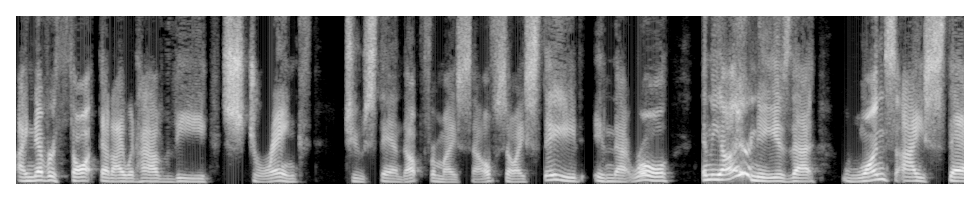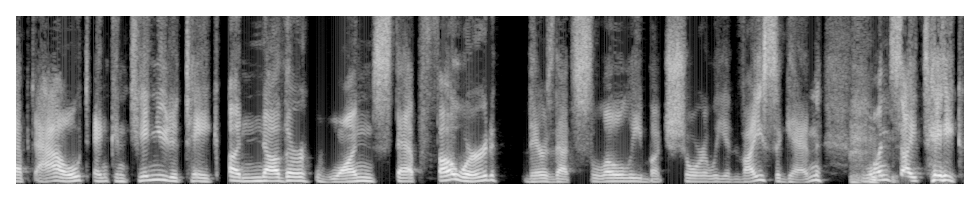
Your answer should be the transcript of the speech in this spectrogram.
I never thought that I would have the strength to stand up for myself. So I stayed in that role. And the irony is that once I stepped out and continue to take another one step forward, there's that slowly but surely advice again. Once I take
